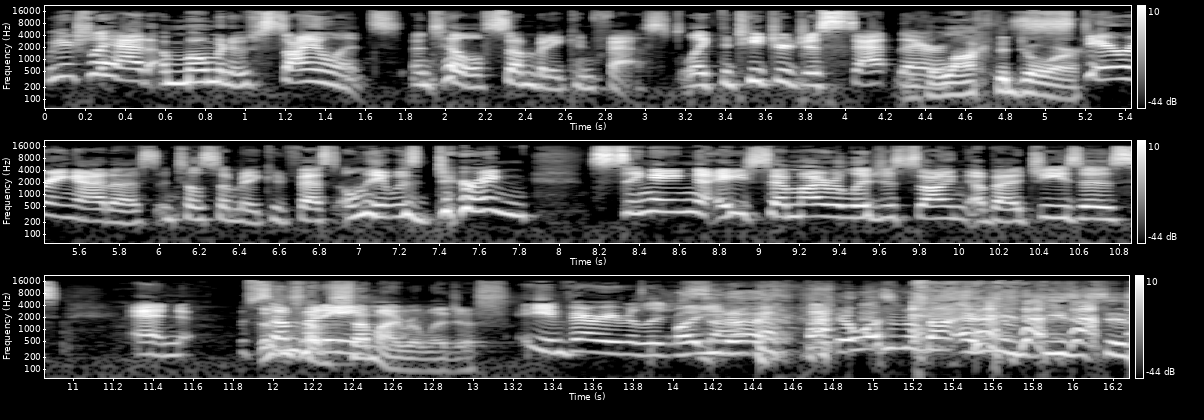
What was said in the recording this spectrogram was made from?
we actually had a moment of silence until somebody confessed. Like the teacher just sat there Locked the door. staring at us until somebody confessed. Only it was during singing a semi-religious song about Jesus and somebody semi-religious. very religious. But, you know, it wasn't about any of Jesus's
